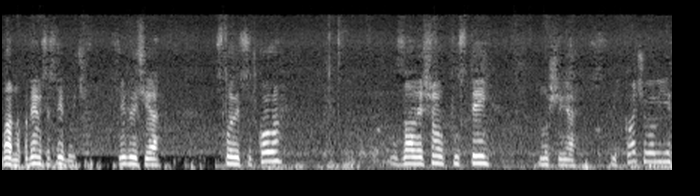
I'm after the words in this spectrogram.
Ладно, подивимося слідуючи. Слідуючи я 100% залишав пустий, тому що я відкачував їх.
